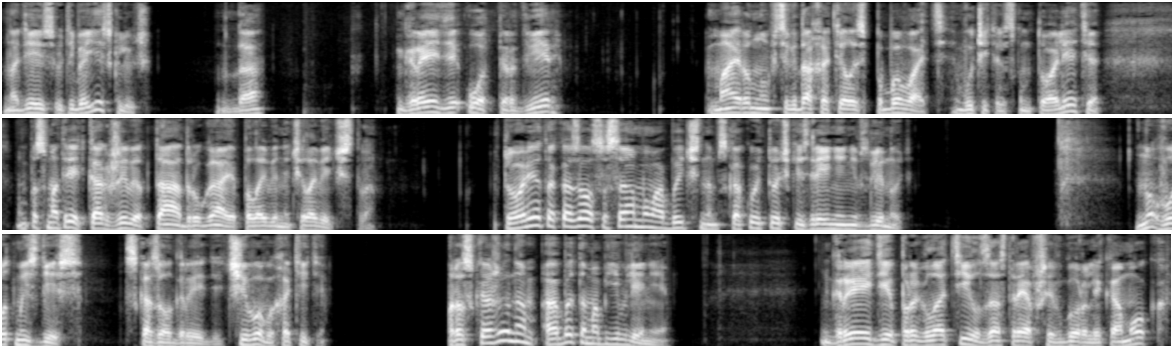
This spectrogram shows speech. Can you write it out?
Надеюсь, у тебя есть ключ?» «Да». Грейди отпер дверь. Майрону всегда хотелось побывать в учительском туалете, ну, посмотреть, как живет та другая половина человечества. Туалет оказался самым обычным, с какой точки зрения не взглянуть. «Ну вот мы здесь», — сказал Грейди. «Чего вы хотите?» «Расскажи нам об этом объявлении». Грейди проглотил застрявший в горле комок.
